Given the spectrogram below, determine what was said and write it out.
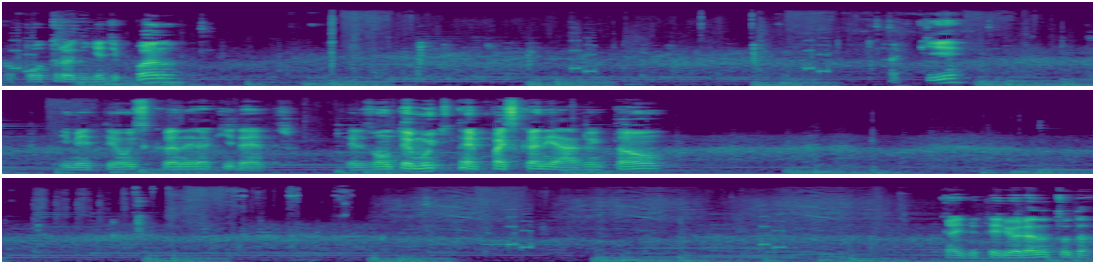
uma poltroninha de pano. Aqui. E meter um scanner aqui dentro. Eles vão ter muito tempo para escanear, viu? Então... deteriorando tudo.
